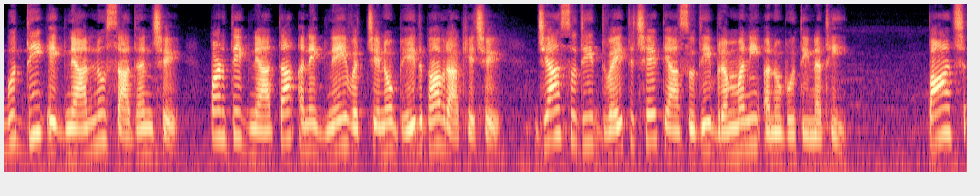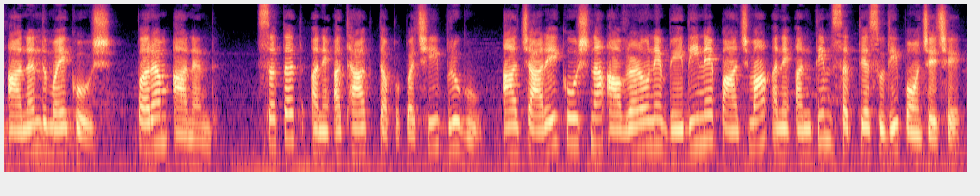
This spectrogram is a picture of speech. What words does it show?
બુદ્ધિ એ જ્ઞાનનું સાધન છે, પણ તે જ્ઞાતા અને જ્ઞેય વચ્ચેનો ભેદભાવ રાખે છે. જ્યાં સુધી દ્વૈત છે, ત્યાં સુધી બ્રહ્મની અનુભૂતિ નથી. પાંચ આનંદમય કોષ, પરમ આનંદ. સતત અને અથાગ તપ પછી ભૃગુ. આ ચારેય કોષના આવરણોને ભેદીને પાંચમા અને અંતિમ સત્ય સુધી પહોંચે છે.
